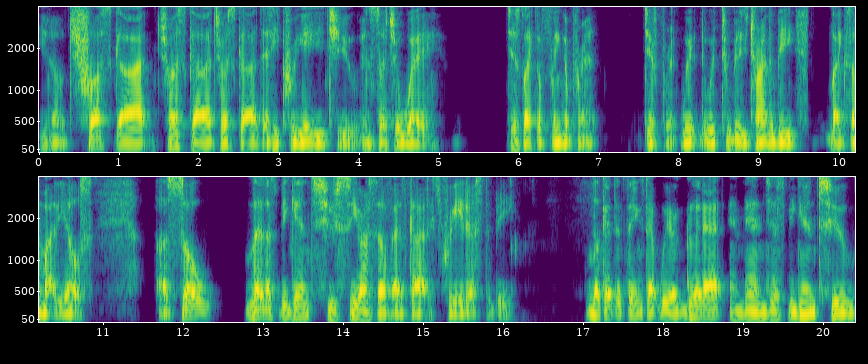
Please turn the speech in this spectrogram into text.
You know, trust God, trust God, trust God that he created you in such a way, just like a fingerprint different. We're, we're too busy trying to be like somebody else. Uh, so let us begin to see ourselves as God has created us to be. Look at the things that we are good at and then just begin to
